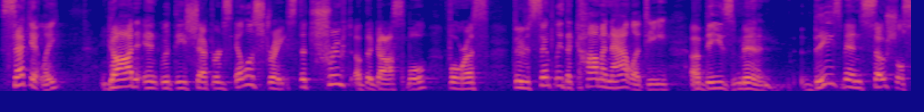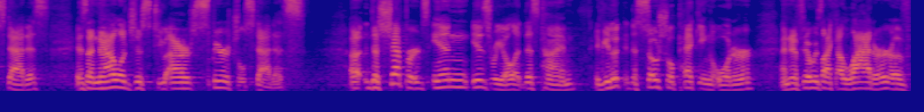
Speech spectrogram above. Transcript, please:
Secondly, God, in, with these shepherds, illustrates the truth of the gospel for us through simply the commonality of these men. These men's social status is analogous to our spiritual status. Uh, the shepherds in Israel at this time, if you looked at the social pecking order, and if there was like a ladder of,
